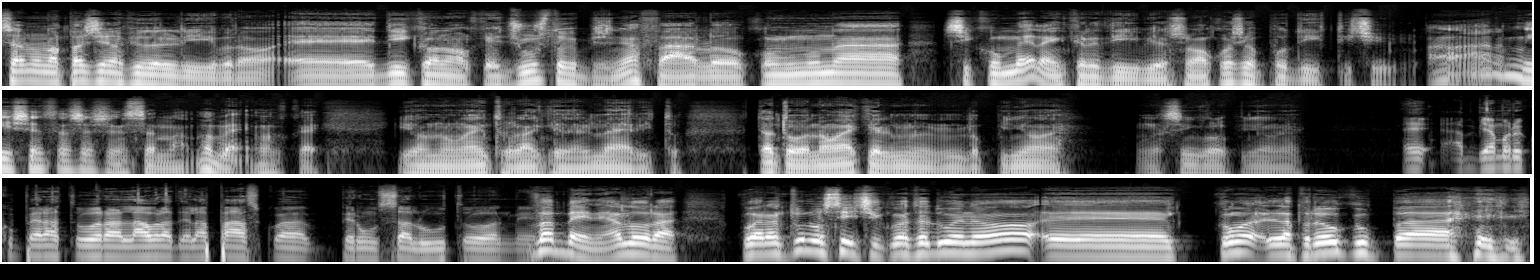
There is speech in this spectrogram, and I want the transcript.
sanno una pagina più del libro e dicono che è giusto che bisogna farlo con una sicumera incredibile, sono quasi apodittici, armi senza se senza ma, vabbè, ok, io non entro neanche nel merito, tanto non è che l'opinione, una singola opinione. E abbiamo recuperato ora Laura della Pasqua per un saluto almeno. Va bene, allora 41 sì, 52 no, eh, come la preoccupa il,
